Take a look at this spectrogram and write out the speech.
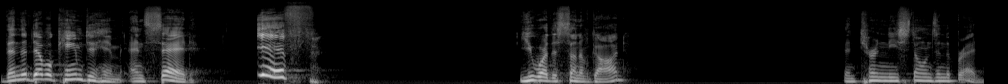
Then the devil came to him and said, If you are the Son of God, then turn these stones into bread.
